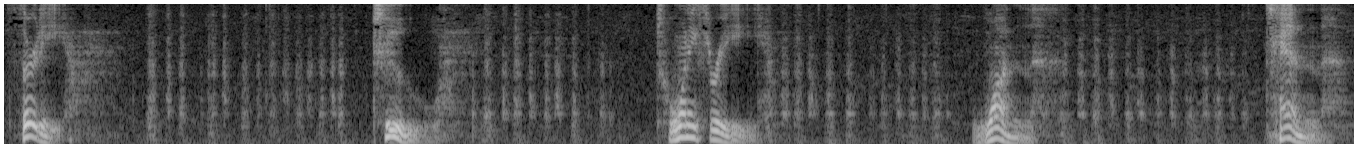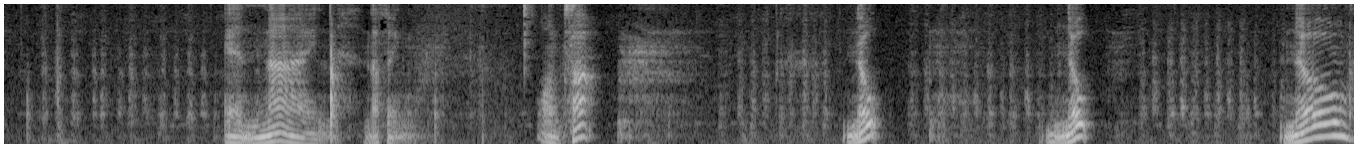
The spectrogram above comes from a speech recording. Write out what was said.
30. 2. 23. 1. 10 and 9. Nothing. On top. Nope. Nope. No.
